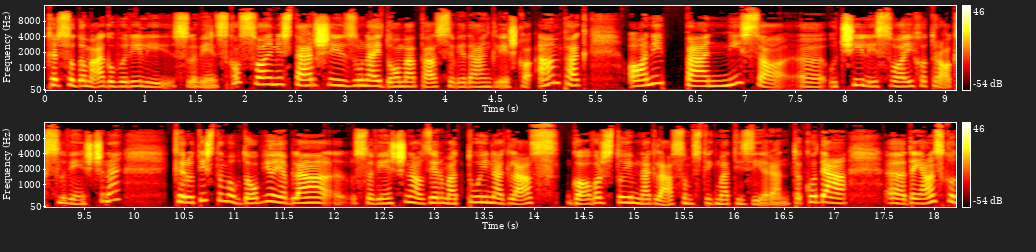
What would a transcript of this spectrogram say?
ker so doma govorili slovensko s svojimi starši, zunaj doma pa seveda angliško, ampak oni pa niso uh, učili svojih otrok slovenščine, ker v tistem obdobju je bila eh, slovenščina oziroma tuj na glas, govor s tujim naglasom stigmatiziran. Tako da uh, dejansko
